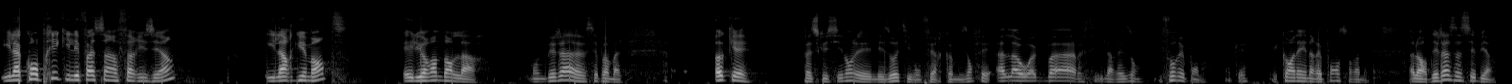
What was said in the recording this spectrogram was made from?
Il a compris qu'il est face à un pharisien, il argumente et il lui rentre dans l'art. Donc déjà c'est pas mal. Ok, parce que sinon les, les autres ils vont faire comme ils ont fait. Allahu Akbar, il a raison, il faut répondre. ok et quand on a une réponse, on ramène. Alors déjà ça c'est bien.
